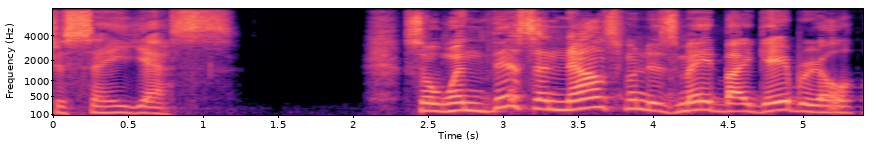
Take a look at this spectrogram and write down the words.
to say yes. So when this announcement is made by Gabriel,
